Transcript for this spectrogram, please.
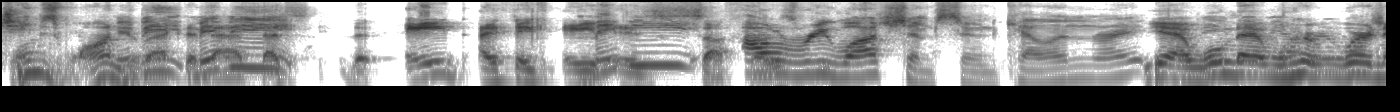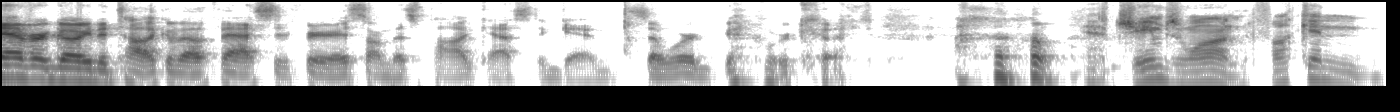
James Wan Maybe- directed maybe- that. That's the eight. I think eight Maybe is suffers. I'll rewatch them soon, Kellin, right? Yeah, Maybe- we'll never. We're we're never going to talk about Fast and Furious on this podcast again. So we're we're good. Yeah, James Wan, fucking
